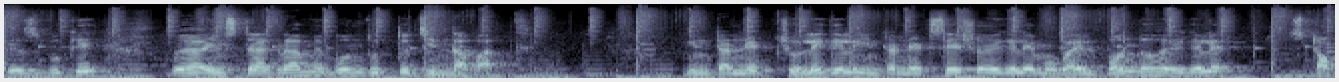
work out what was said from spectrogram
ফেসবুকে ইনস্টাগ্রামে বন্ধুত্ব জিন্দাবাদ। ইন্টারনেট চলে গেলে, ইন্টারনেট শেষ হয়ে গেলে, মোবাইল বন্ধ হয়ে গেলে, স্টপ।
